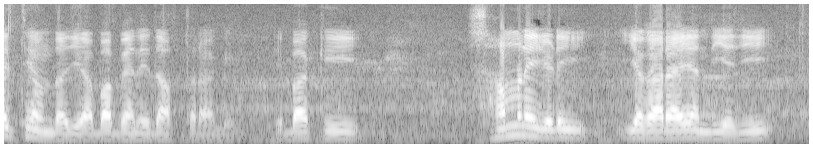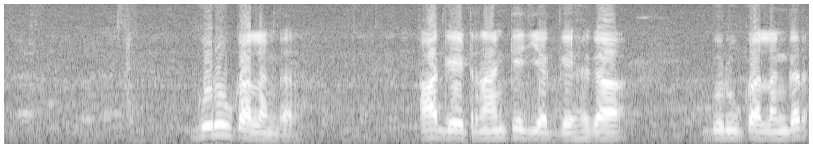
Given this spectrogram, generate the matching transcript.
ਇੱਥੇ ਹੁੰਦਾ ਜੀ ਆ ਬਾਬਿਆਂ ਦੇ ਦਫ਼ਤਰ ਆਗੇ ਤੇ ਬਾਕੀ ਸਾਹਮਣੇ ਜਿਹੜੀ ਜਗ੍ਹਾ ਰਹਿ ਜਾਂਦੀ ਹੈ ਜੀ ਗੁਰੂ ਕਾ ਲੰਗਰ। ਆ ਗੇਟ ਲੰਘ ਕੇ ਜੀ ਅੱਗੇ ਹੈਗਾ ਗੁਰੂ ਕਾ ਲੰਗਰ।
